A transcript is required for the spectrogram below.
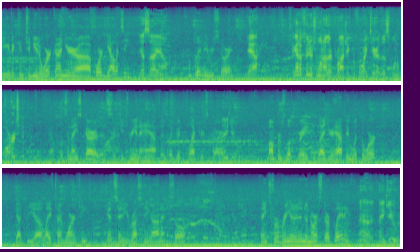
You going to continue to work on your uh, Ford Galaxie? Yes, I am. Completely restored? Yeah. I got to finish one other project before I tear this one apart. well, it's a nice car. The 63 and a half is a good collector's car. Thank you. Bumpers look great. I'm glad you're happy with the work. Got the uh, lifetime warranty against any rusting on it. So thanks for bringing it into North Star Plating. Yeah, thank you.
